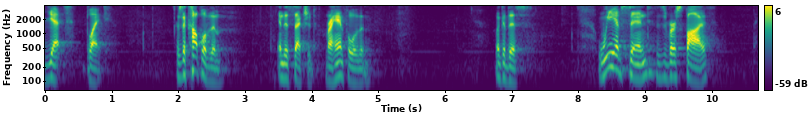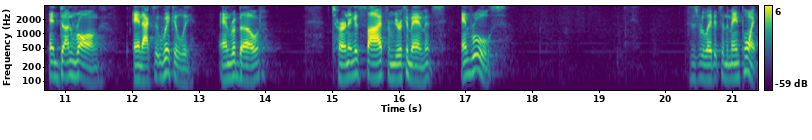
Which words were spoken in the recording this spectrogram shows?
yet blank. There's a couple of them in this section, or a handful of them. Look at this. We have sinned, this is verse 5, and done wrong, and acted wickedly, and rebelled, turning aside from your commandments and rules. This is related to the main point.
